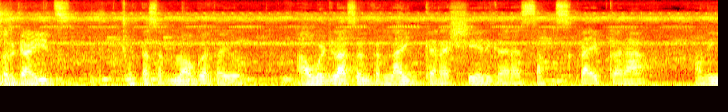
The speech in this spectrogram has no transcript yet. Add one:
तर गाईज छोटासा ब्लॉग होता यो. आवडला असेल तर लाईक करा शेअर करा सबस्क्राईब करा. आणि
